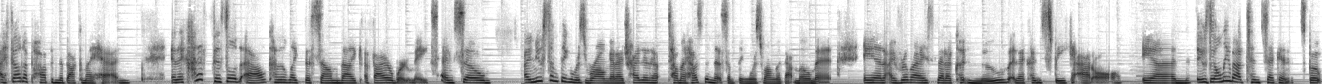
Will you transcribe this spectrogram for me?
I felt a pop in the back of my head. And it kind of fizzled out, kind of like the sound like a firework makes. And so I knew something was wrong, and I tried to tell my husband that something was wrong at that moment. And I realized that I couldn't move and I couldn't speak at all. And it was only about 10 seconds, but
